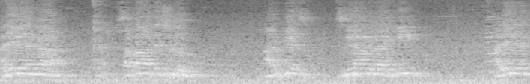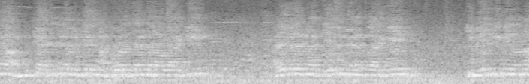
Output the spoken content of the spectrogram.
అదేవిధంగా సభాధ్యక్షుడు ఆర్పిఎస్ శ్రీరాములు గారికి అదేవిధంగా ముఖ్య అతిథిగా విచ్చేసిన పూర్ణచంద్రరావు గారికి అదేవిధంగా దేవి మేడం గారికి ఈ వేదిక మీద ఉన్న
